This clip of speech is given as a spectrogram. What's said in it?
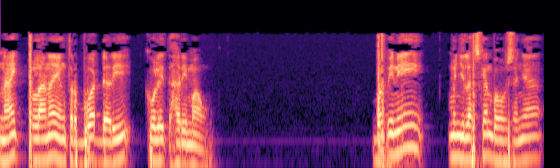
naik pelana yang terbuat dari kulit harimau. Bab ini menjelaskan bahwasanya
